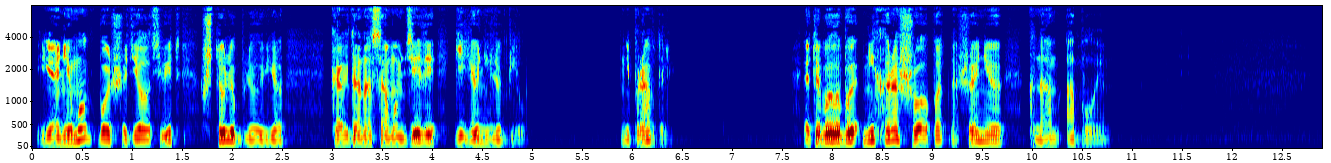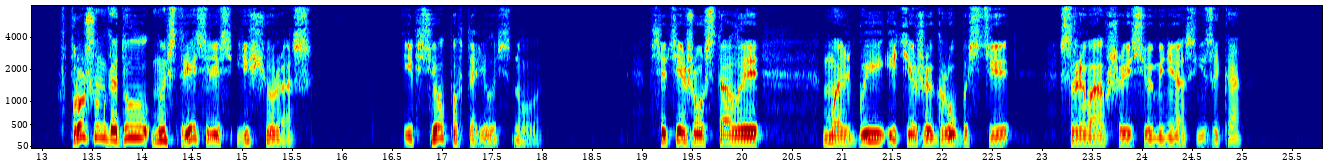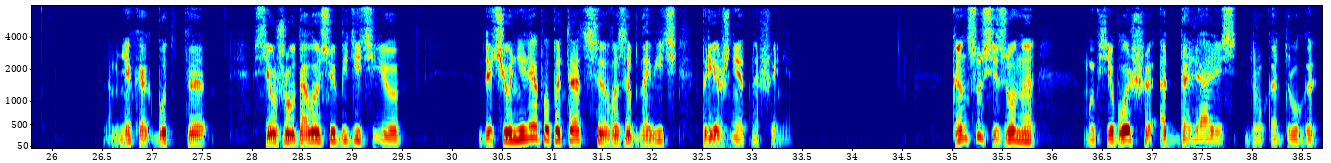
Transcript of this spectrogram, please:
Я не мог больше делать вид, что люблю ее, когда на самом деле ее не любил. Не правда ли? Это было бы нехорошо по отношению к нам обоим. В прошлом году мы встретились еще раз, и все повторилось снова. Все те же усталые мольбы и те же грубости, срывавшиеся у меня с языка. Но мне как будто все же удалось убедить ее, до чего нелепо пытаться возобновить прежние отношения. К концу сезона мы все больше отдалялись друг от друга,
